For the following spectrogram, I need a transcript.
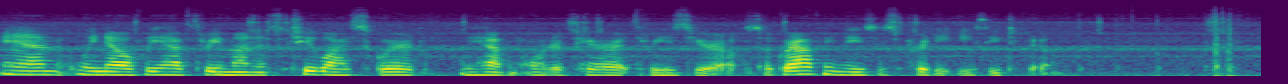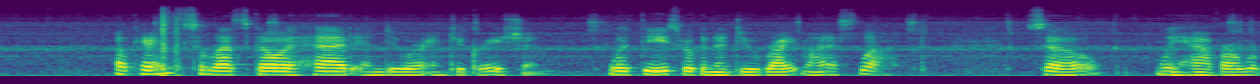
And we know if we have 3 minus 2y squared, we have an ordered pair at 3, 0. So graphing these is pretty easy to do. Okay, so let's go ahead and do our integration. With these, we're going to do right minus left. So we have our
